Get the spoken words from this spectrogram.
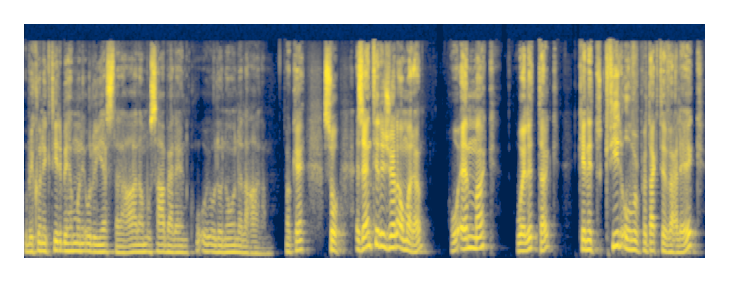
وبيكون كتير بهمهم يقولوا yes للعالم وصعب عليهم يقولوا no للعالم. okay so, إذا أنت رجال أو مرأة وأمك والدتك كانت كتير over protective عليك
